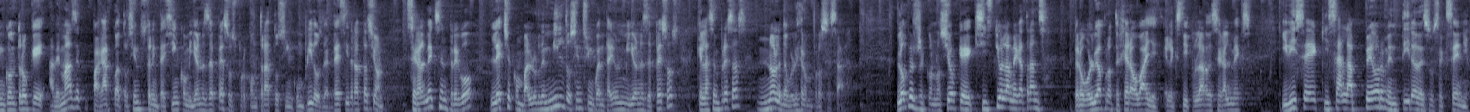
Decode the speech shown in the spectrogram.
encontró que, además de pagar 435 millones de pesos por contratos incumplidos de deshidratación, Segalmex entregó leche con valor de 1.251 millones de pesos que las empresas no le devolvieron procesada. López reconoció que existió la megatranza, pero volvió a proteger a Ovalle, el ex titular de Segalmex, y dice quizá la peor mentira de su sexenio.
